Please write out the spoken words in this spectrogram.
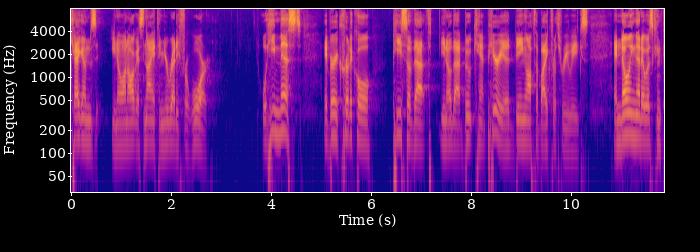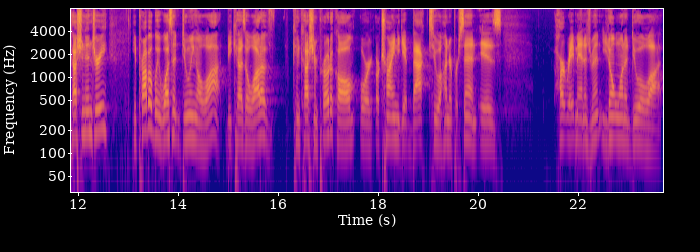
Kegums, you know, on August 9th and you're ready for war. Well, he missed a very critical piece of that, you know, that boot camp period being off the bike for three weeks. And knowing that it was concussion injury, he probably wasn't doing a lot because a lot of concussion protocol or, or trying to get back to 100% is heart rate management. You don't want to do a lot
